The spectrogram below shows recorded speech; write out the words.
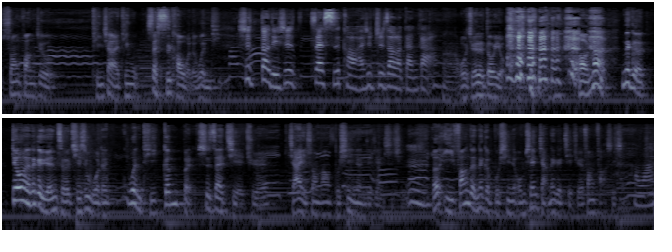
双方就停下来听我在思考我的问题。是到底是在思考，还是制造了尴尬？嗯，我觉得都有。好，那那个丢了那个原则，其实我的问题根本是在解决甲乙双方不信任这件事情。嗯，而乙方的那个不信任，我们先讲那个解决方法是什么？好啊。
